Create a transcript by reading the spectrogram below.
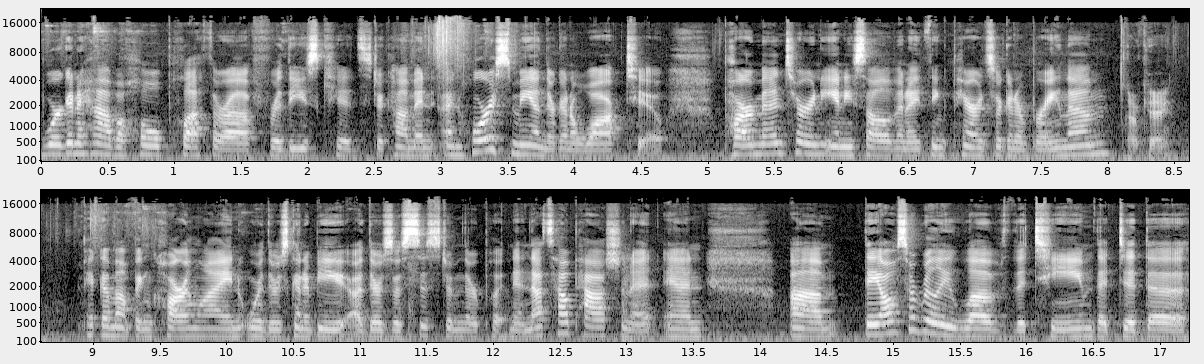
we're going to have a whole plethora for these kids to come and, and Horace Mann they're going to walk to. Parmenter and Annie Sullivan, I think parents are going to bring them. Okay pick them up in Carline, or there's going to be a, there's a system they're putting in. That's how passionate and um, they also really loved the team that did the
